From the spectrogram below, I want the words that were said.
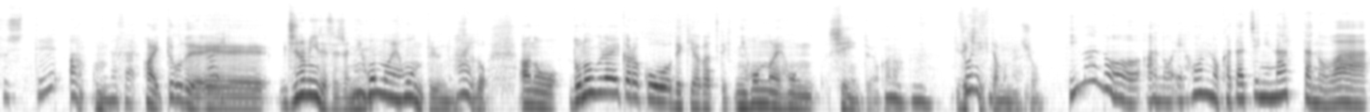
そして、あ、ごめんなさい。はい、ということで、はい。えーちなみにですねじゃあ日本の絵本というんですけど、あのどのぐらいからこう出来上がって日本の絵本シーンというのかな、うんうん。できてきたものなんでしょう？今のあの絵本の形になったのは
